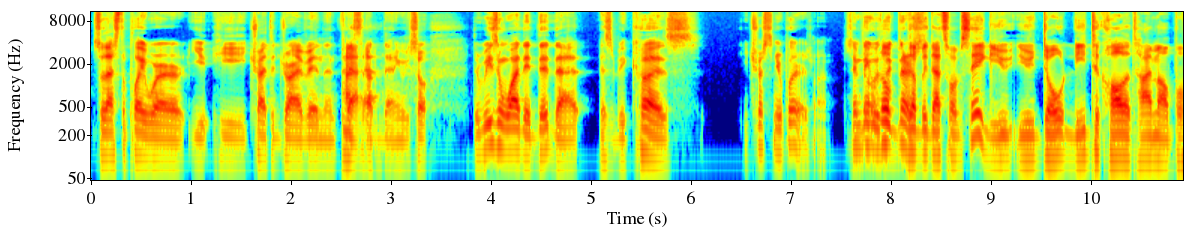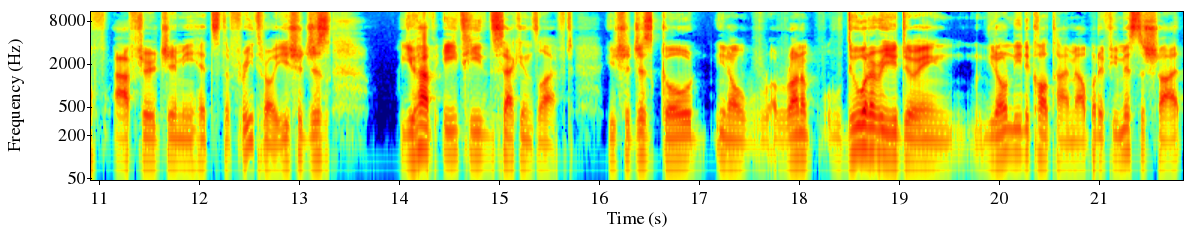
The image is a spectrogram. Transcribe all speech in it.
So that's the play where you, he tried to drive in and pass Yeah, it up to Danny. So the reason why they did that is because you trust in your players, man. Same thing No, with no, Nick Nurse. that's what I'm saying. You you don't need to call a timeout bef- after Jimmy hits the free throw. You should just you have 18 seconds left. You should just go, you know, run up, do whatever you're doing. You don't need to call timeout. But if you miss the shot,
